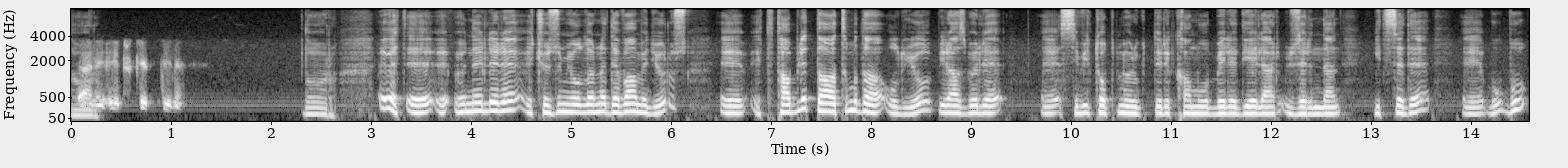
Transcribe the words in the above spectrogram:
Doğru. Yani e, tükettiğini. Doğru. Evet, e, e önerilere, e, çözüm yollarına devam ediyoruz. E, e, tablet dağıtımı da oluyor. Biraz böyle e, sivil toplum örgütleri, kamu, belediyeler üzerinden gitse de e, bu, bu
